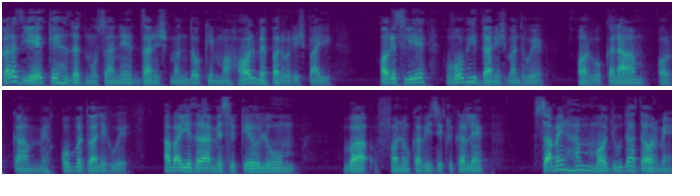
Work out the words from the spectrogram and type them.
غرض یہ کہ حضرت موسا نے دانش مندوں کے ماحول میں پرورش پائی، اور اس لیے وہ بھی دانش مند ہوئے۔ اور وہ کلام اور کام میں قوت والے ہوئے۔ اب آئیے ذرا مصر کے علوم و فنوں کا بھی ذکر کر لیں۔ سامعین، ہم موجودہ دور میں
